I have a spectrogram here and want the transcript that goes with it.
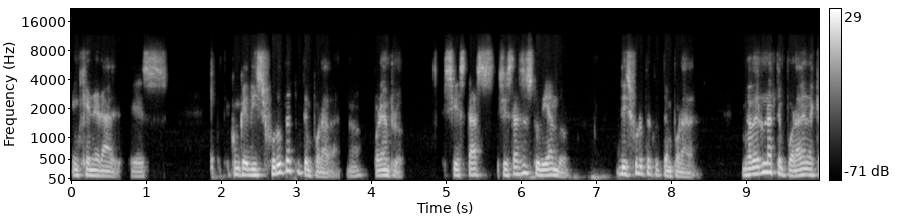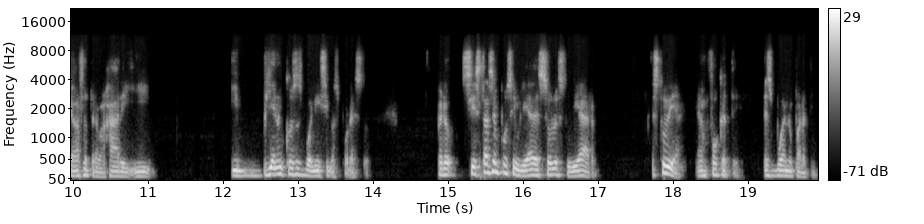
en general, es con que disfruta tu temporada, ¿no? Por ejemplo, si estás, si estás estudiando, disfruta tu temporada. Va a haber una temporada en la que vas a trabajar y, y, vienen cosas buenísimas por esto. Pero si estás en posibilidad de solo estudiar, estudia, enfócate, es bueno para ti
